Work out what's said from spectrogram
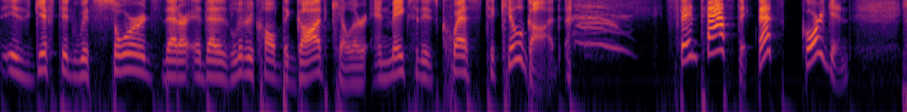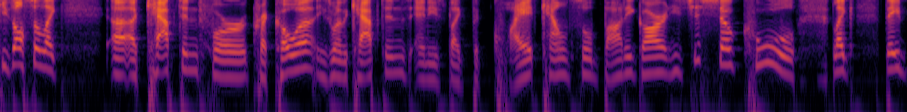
is gifted with swords that are that is literally called the God Killer, and makes it his quest to kill God. it's fantastic. That's Gorgon. He's also like uh, a captain for Krakoa. He's one of the captains, and he's like the Quiet Council bodyguard. He's just so cool. Like they,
